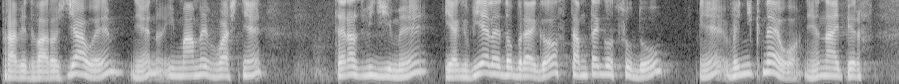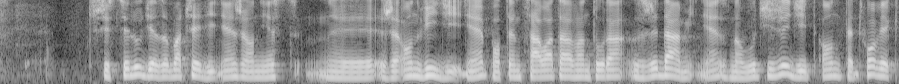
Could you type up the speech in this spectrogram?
prawie dwa rozdziały, nie? No i mamy właśnie, teraz widzimy, jak wiele dobrego z tamtego cudu nie? wyniknęło. Nie? Najpierw wszyscy ludzie zobaczyli, nie? że on jest, yy, że on widzi, nie? Potem cała ta awantura z Żydami, nie? Znowu ci Żydzi. On, ten człowiek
